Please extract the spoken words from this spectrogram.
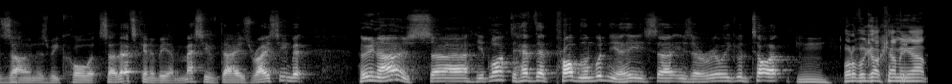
zone, as we call it. So that's going to be a massive day's racing. But who knows? Uh, you'd like to have that problem, wouldn't you? He's uh, he's a really good type. What have we got coming up?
